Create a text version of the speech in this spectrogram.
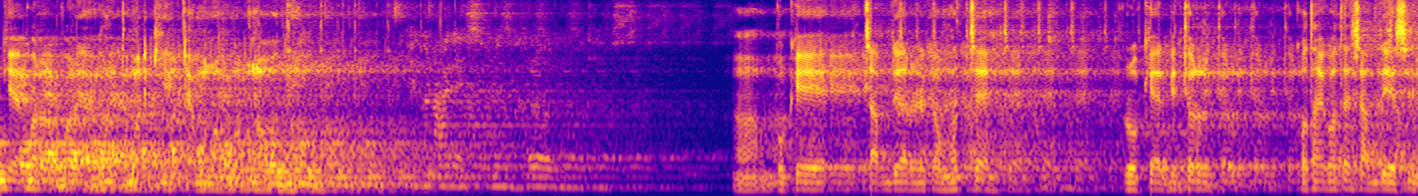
রুকিয়া করার পরে এখন তোমার কি কেমন অনুভূতি বুকে চাপ দেওয়ার এরকম হচ্ছে? রুকিয়ার ভিতর কোথায় কোথায় চাপ দিয়েছিল।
